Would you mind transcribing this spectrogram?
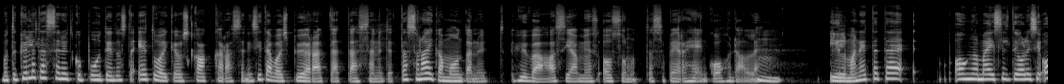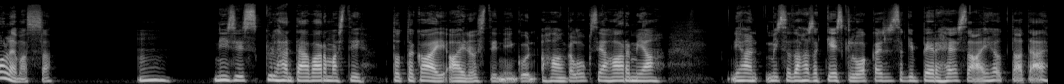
Mutta kyllä tässä nyt, kun puhuttiin tuosta etuoikeuskakkarassa, niin sitä voisi pyöräyttää tässä nyt. Että tässä on aika monta nyt hyvää asiaa myös osunut tässä perheen kohdalle. Mm. Ilman, että tämä ongelma ei silti olisi olemassa. Mm. Niin siis kyllähän tämä varmasti totta kai aidosti niin kuin hankaluuksia, harmia ihan missä tahansa keskiluokkaisessakin perheessä aiheuttaa tämä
